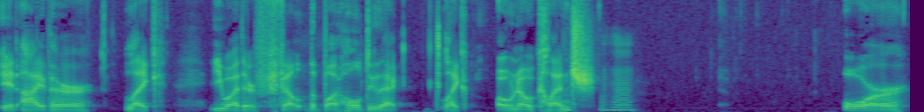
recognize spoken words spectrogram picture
it either like you either felt the butthole do that like oh no clench mm-hmm. or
